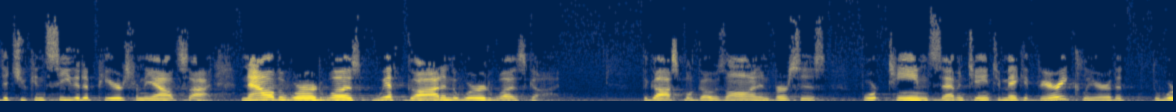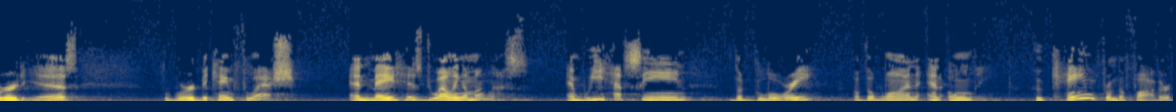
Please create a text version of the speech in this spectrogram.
that you can see that appears from the outside. Now the Word was with God, and the Word was God the gospel goes on in verses 14 and 17 to make it very clear that the Word is, the Word became flesh and made his dwelling among us. And we have seen the glory of the one and only who came from the Father,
